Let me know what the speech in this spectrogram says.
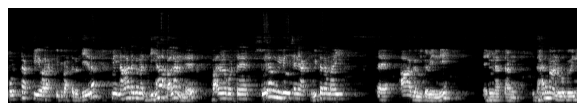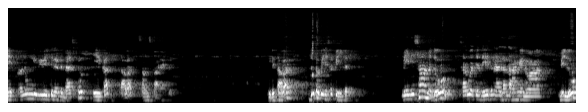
පොඩ්ඩක් පියවරක් පිටිපස්සට තියලා මේ නාටකම දිහා බලන්න බලනකොට ස්වයං විවේචනයක් විතරමයි ආගමික වෙන්නේ එහෙම නැත්නම් ධර්මානුරූප වෙන්නේ අනුන්ගේ විවේචනයට බැස්සොත් ඒකත් තවත් සංස්කාරයක් වෙනවා. ඒක තවත් දුක පිණිස පිටත. මේ නිසාම දෝ ਸਰවඥ දේශනා සඳහන් වෙනවා මේ ලෝක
